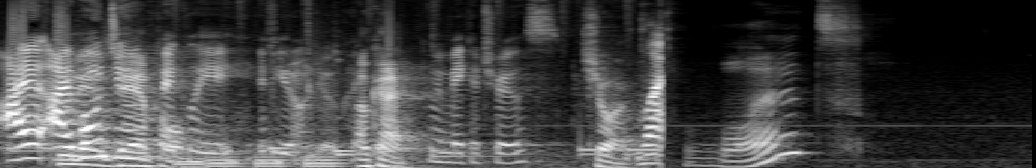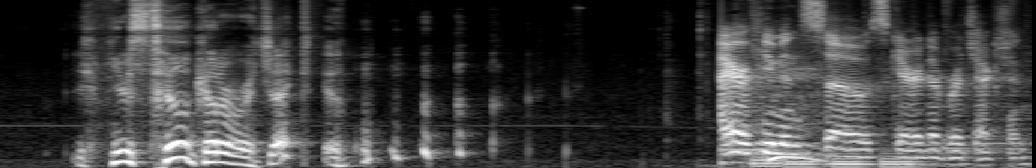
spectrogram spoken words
I I Give me an won't do it quickly if you don't do it quickly. Okay. Can we make a truce? sure. What? You're still gonna reject him? Why are humans so scared of rejection?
